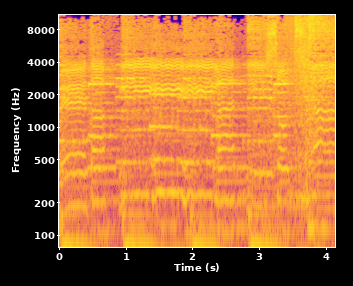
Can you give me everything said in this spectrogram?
με τα φύλλα της οξιάς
